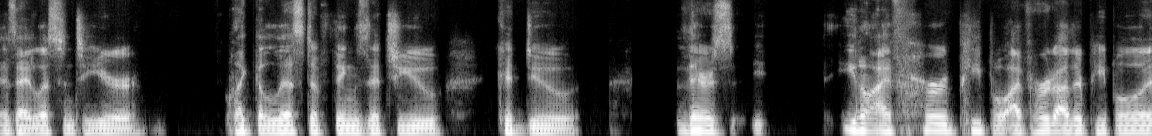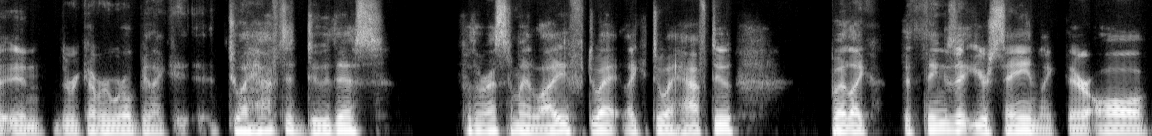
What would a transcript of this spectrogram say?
as i listen to your like the list of things that you could do there's you know i've heard people i've heard other people in the recovery world be like "Eh, do i have to do this for the rest of my life? Do i like do i have to? But like the things that you're saying like they're all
